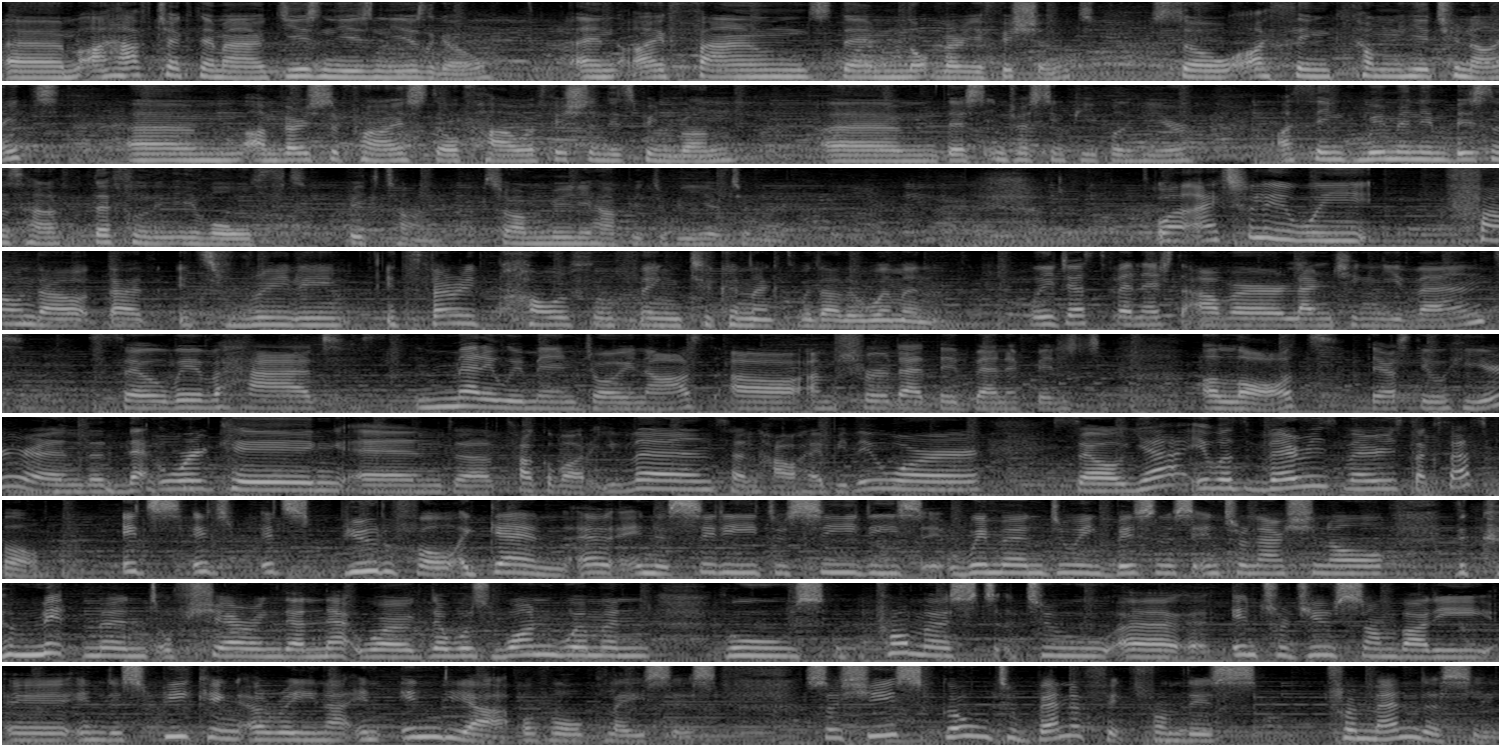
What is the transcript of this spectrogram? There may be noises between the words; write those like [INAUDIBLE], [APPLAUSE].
Um, I have checked them out years and years and years ago and I found them not very efficient. So I think coming here tonight, um, I'm very surprised of how efficient it's been run. Um, there's interesting people here. I think women in business have definitely evolved big time. So I'm really happy to be here tonight. Well, actually, we found out that it's really, it's very powerful thing to connect with other women. We just finished our launching event, so we've had many women join us. Uh, I'm sure that they benefited a lot. They're still here and networking and uh, talk about events and how happy they were. So yeah, it was very, very successful. It's, it's, it's beautiful, again, uh, in the city to see these women doing business international, the commitment of sharing their network. There was one woman who promised to uh, introduce somebody uh, in the speaking arena in India, of all places. So she's going to benefit from this tremendously.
